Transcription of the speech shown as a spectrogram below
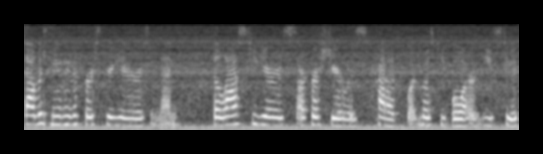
that was mainly the first three years, and then the last two years, our first year was kind of what most people are used to at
